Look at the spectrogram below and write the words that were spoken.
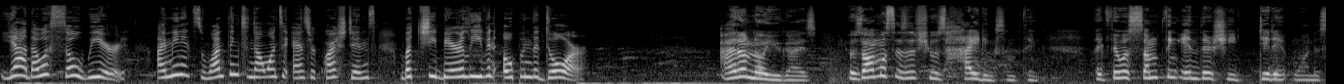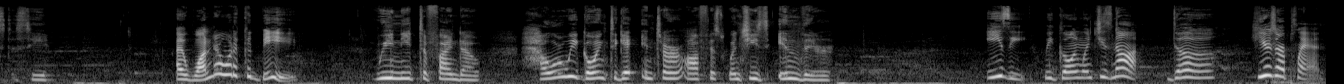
Yeah, that was so weird. I mean, it's one thing to not want to answer questions, but she barely even opened the door. I don't know, you guys. It was almost as if she was hiding something. Like there was something in there she didn't want us to see. I wonder what it could be. We need to find out. How are we going to get into her office when she's in there? Easy. We go in when she's not. Duh. Here's our plan.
